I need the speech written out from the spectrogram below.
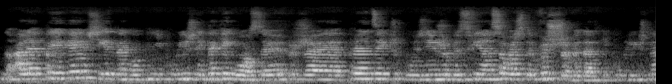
No ale pojawiają się jednak w opinii publicznej takie głosy, że prędzej czy później, żeby sfinansować te wyższe wydatki publiczne,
